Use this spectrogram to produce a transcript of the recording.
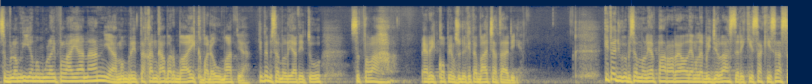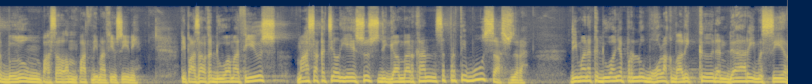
Sebelum ia memulai pelayanannya, memberitakan kabar baik kepada umatnya. Kita bisa melihat itu setelah perikop yang sudah kita baca tadi. Kita juga bisa melihat paralel yang lebih jelas dari kisah-kisah sebelum pasal 4 di Matius ini. Di pasal kedua Matius, masa kecil Yesus digambarkan seperti Musa, saudara. Di mana keduanya perlu bolak-balik ke dan dari Mesir.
